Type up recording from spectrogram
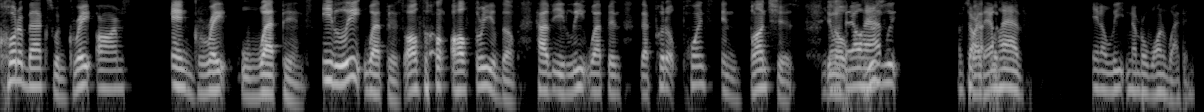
quarterbacks with great arms and great weapons, elite weapons. Although all three of them have elite weapons that put up points in bunches. You, You know, know, they all have? I'm sorry, they all have an elite number one weapon.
